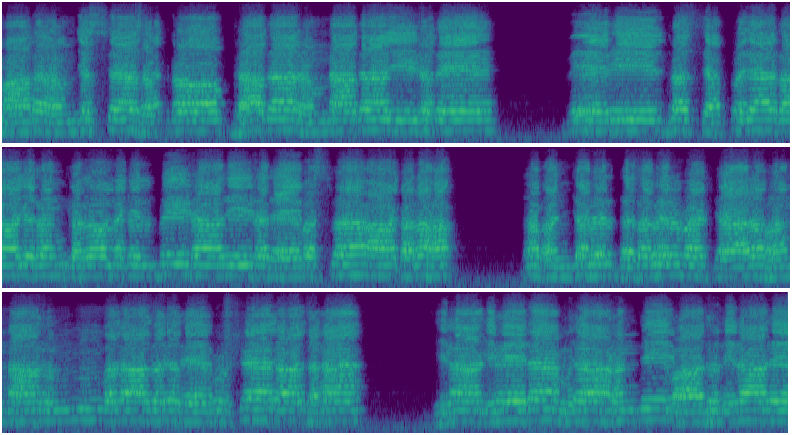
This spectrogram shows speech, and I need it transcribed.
मातरम् यस्य शक्रो भ्रातरम् नादयीषते वेदीध्वस्य प्रयतायतम् करो न किल्बीषादीषदेव स्व आकरः। न पञ्चभिर्दशभिर्वक्ष्यारभन्नासुन्ददासयते पुष्यदाचन जिनाजिवेदमुजाहन्ति वाधुनिरादे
